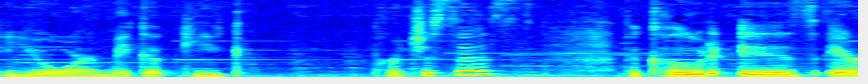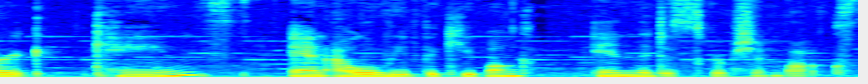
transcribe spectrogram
your Makeup Geek purchases. The code is Eric Kaynes, and I will leave the coupon in the description box.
